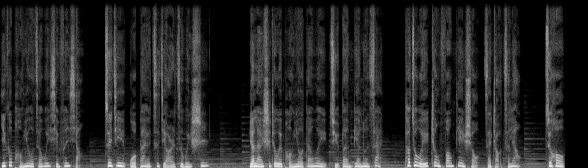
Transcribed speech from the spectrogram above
一个朋友在微信分享：“最近我拜自己儿子为师。”原来是这位朋友单位举办辩论赛，他作为正方辩手在找资料。最后，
